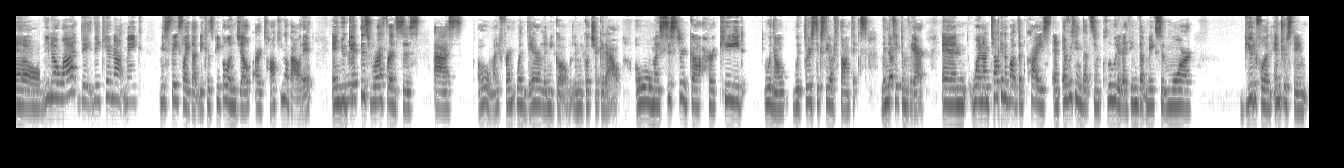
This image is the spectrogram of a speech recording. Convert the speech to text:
And oh. you know what? They, they cannot make mistakes like that because people on Yelp are talking about it. And you mm-hmm. get these references as oh, my friend went there. Let me go. Let me go check it out. Oh, my sister got her kid, you know, with 360 orthodontics. Let me yep. take them there. And when I'm talking about the price and everything that's included, I think that makes it more beautiful and interesting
